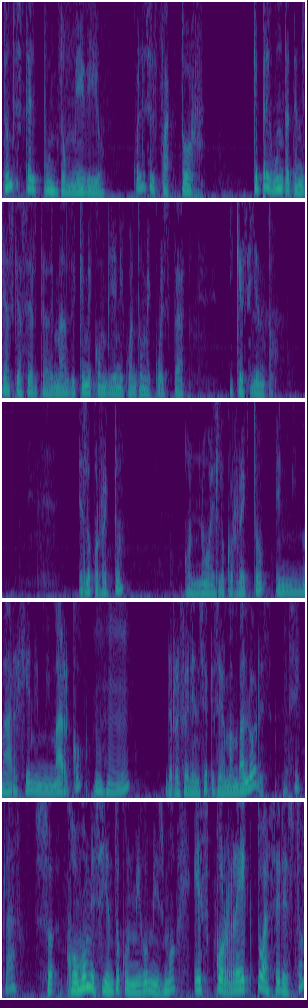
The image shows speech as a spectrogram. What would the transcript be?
¿Dónde está el punto medio? ¿Cuál es el factor? ¿Qué pregunta tendrías que hacerte además de qué me conviene y cuánto me cuesta y qué siento? ¿Es lo correcto o no es lo correcto en mi margen, en mi marco de referencia que se llaman valores? Sí, claro. So- ¿Cómo me siento conmigo mismo? ¿Es correcto hacer esto?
